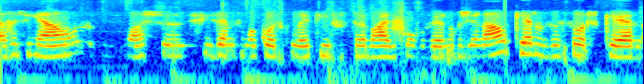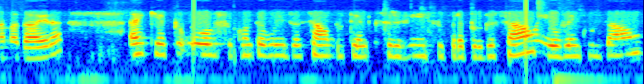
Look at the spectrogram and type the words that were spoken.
na região, nós eh, fizemos um acordo coletivo de trabalho com o Governo Regional, quer nos Açores, quer na Madeira, em que houve contabilização do tempo de serviço para produção e houve inclusão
